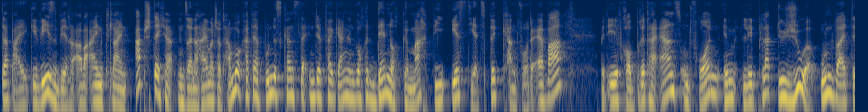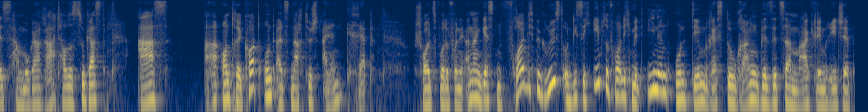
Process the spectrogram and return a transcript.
dabei gewesen wäre. Aber einen kleinen Abstecher in seiner Heimatstadt Hamburg hat der Bundeskanzler in der vergangenen Woche dennoch gemacht, wie erst jetzt bekannt wurde. Er war mit Ehefrau Britta Ernst und Freunden im Le Plat du Jour unweit des Hamburger Rathauses zu Gast, aß Entrecote und als Nachtisch einen Crepe. Scholz wurde von den anderen Gästen freundlich begrüßt und ließ sich ebenso freundlich mit ihnen und dem Restaurantbesitzer Magrem Recep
